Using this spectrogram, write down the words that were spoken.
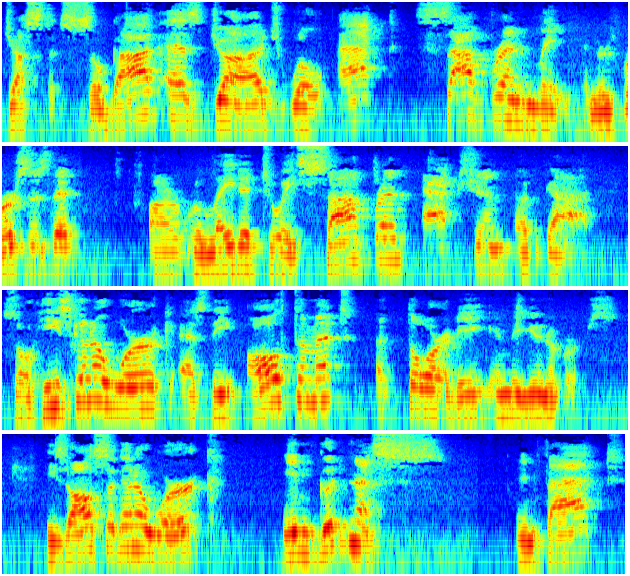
justice. So God as judge will act sovereignly. And there's verses that are related to a sovereign action of God. So he's going to work as the ultimate authority in the universe. He's also going to work in goodness. In fact,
